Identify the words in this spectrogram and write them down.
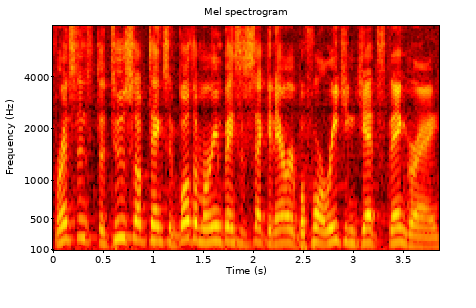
For instance, the two sub-tanks in both the Marine base's second area before reaching Jet Stingray,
